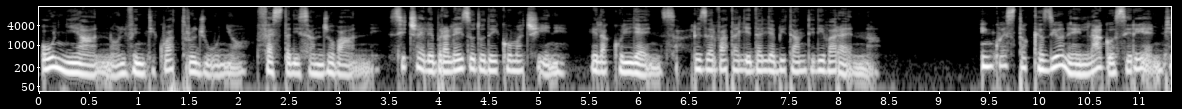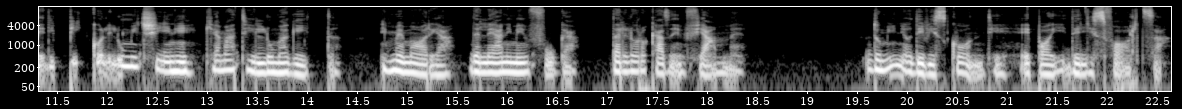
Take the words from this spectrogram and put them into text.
ogni anno, il 24 giugno, festa di San Giovanni, si celebra l'esodo dei Comacini e l'accoglienza riservatagli dagli abitanti di Varenna. In questa occasione il lago si riempie di piccoli lumicini chiamati Lumagit, in memoria delle anime in fuga dalle loro case in fiamme. Dominio dei Visconti e poi degli Sforza,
